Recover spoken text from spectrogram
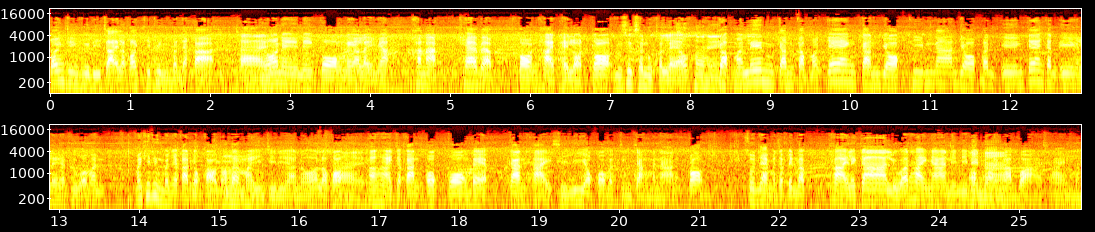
ก็จริงๆคือดีใจแล้วก็คิดถึงบรรยากาศใช่ เนาะในในกองในอะไรอย่างเงี้ยขนาดแค่แบบตอนถ่ายไพลอตก็รู้สึกสนุกกันแล้ว ใช่ กลับมาเล่นกันกลับมาแกล้งกันหยอกทีมงานหยอกกันเอง แกล้งกันเองอะไรเงี้ยถือว่ามันมันคิดถึงบรรยากาศเก่าๆตั้งแต่มาอินจีเนียเนาะแล้วก็ใช่ ห่างหายจากการออกกองแบบการถ่ายซีรีส์ออกกองแบบจริงจังมานาน ก็ส่วนใหญ่มันจะเป็นแบบถ่ายรายการหรือว่าถ่ายงานนิดๆหน่อยๆมากกว่าใช่ครับ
